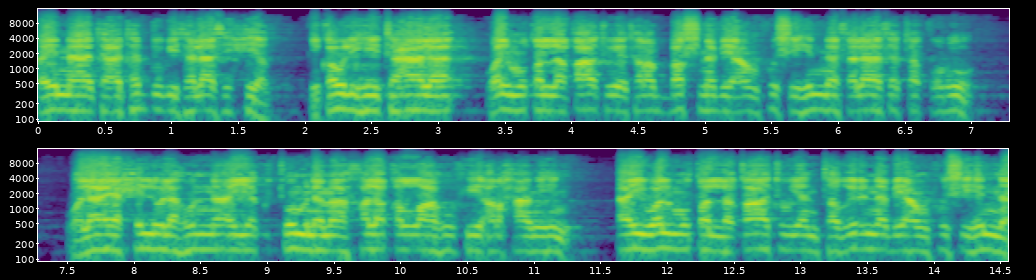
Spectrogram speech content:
فإنها تعتد بثلاث حيض. لقوله تعالى والمطلقات يتربصن بأنفسهن ثلاثة قروء ولا يحل لهن أن يكتمن ما خلق الله في أرحامهن. أي والمطلقات ينتظرن بأنفسهن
